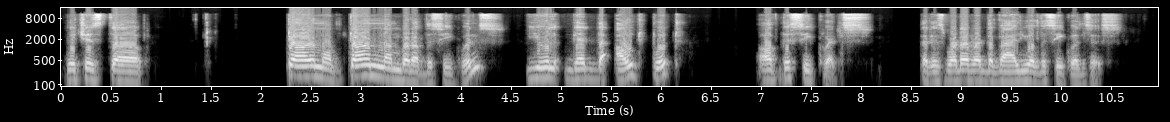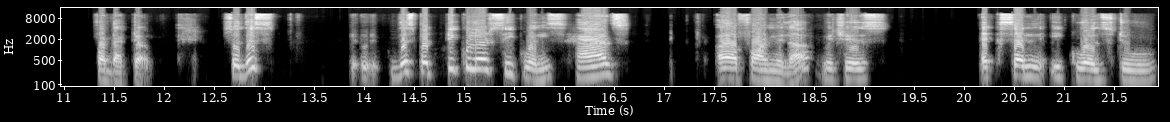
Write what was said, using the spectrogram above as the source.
which is the term of term number of the sequence, you will get the output of the sequence. That is whatever the value of the sequence is for that term. So this, this particular sequence has a formula which is xn equals to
